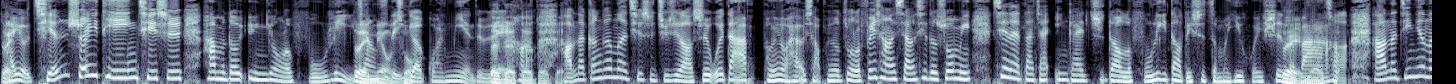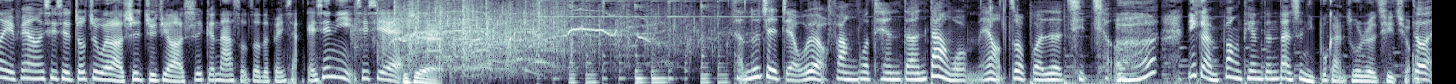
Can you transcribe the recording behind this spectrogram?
还有潜水艇，其实他们都运用了浮力这样子的一个观念，对不对？对对对对。好，那刚刚呢，其实菊菊老师为大家朋友还有小朋友做了非常详细的说明，现在大家应该知道了浮力到底是怎么一回事了吧？哈。好，那今天呢，也非常谢谢周志伟老师、菊菊老师跟大家所做的分享，感谢你，谢谢，谢谢。小猪姐姐，我有放过天灯，但我没有做过热气球。啊，你敢放天灯，但是你不敢做热气球？对，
